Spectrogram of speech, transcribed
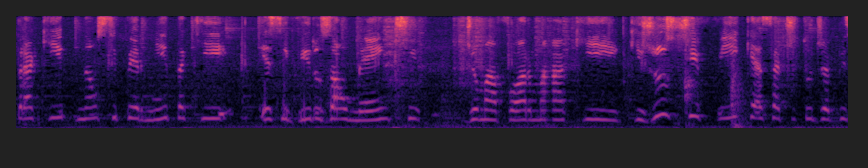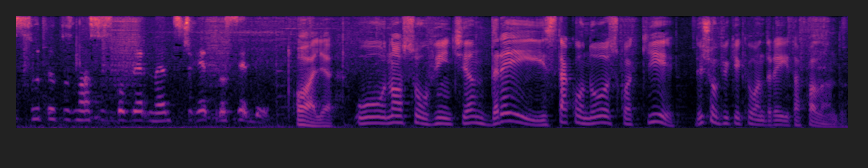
para que não se permita que esse vírus aumente de uma forma que, que justifique essa atitude absurda dos nossos governantes de retroceder. Olha, o nosso ouvinte Andrei está conosco aqui. Deixa eu ouvir o que, que o Andrei está falando.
